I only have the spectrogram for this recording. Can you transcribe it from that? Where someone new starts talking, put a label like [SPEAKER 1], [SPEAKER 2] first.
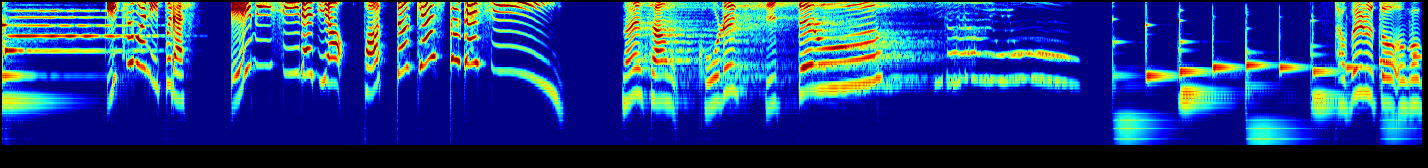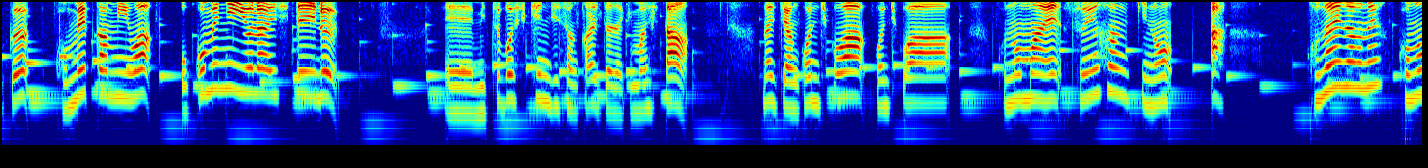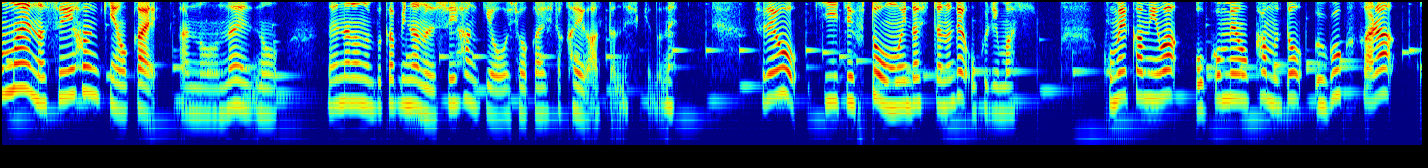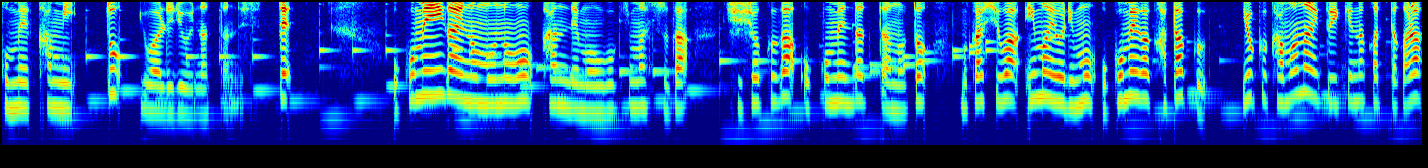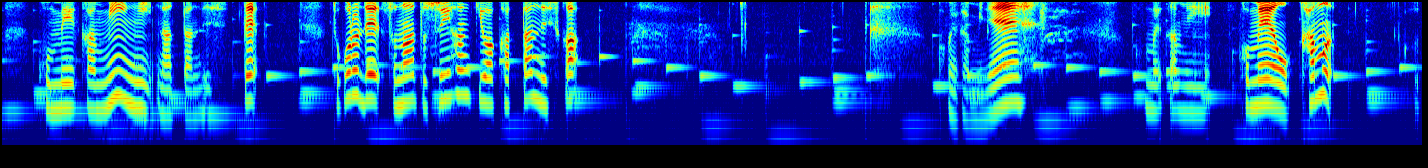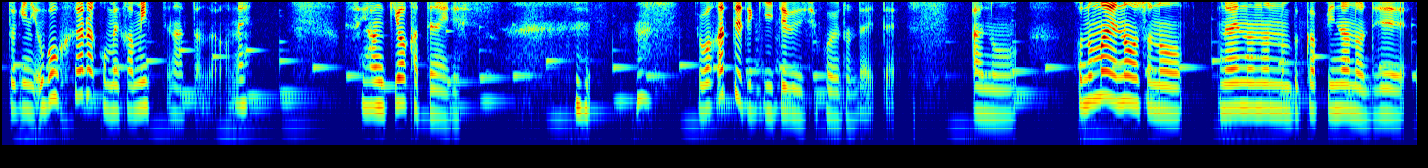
[SPEAKER 1] いつもにプラス ABC ラジオポッドキャストだし。
[SPEAKER 2] なえさんこれ知ってる？食べると動くこめかみはお米に由来している、えー、三つ星健二さんからいただきました。なえちゃんこんちくわこんちくわ。この前炊飯器のあこの間のねこの前の炊飯器の回あのなえのなえなののブカピなので炊飯器を紹介した回があったんですけどね。それを聞いてふと思い出したので送ります。こめかみはお米を噛むと動くからこめかみと言われるようになったんですって。お米以外のものを噛んでも動きますが主食がお米だったのと昔は今よりもお米が硬くよく噛まないといけなかったからこめかみになったんですって。ところでその後炊飯器は買ったんですかこめかみね。こめかみ米を噛む。時に動くからこめかみってなったんだろうね。炊飯器は買ってないです。分かってて聞いてるでしょこういうの大体。あのこの前のその「なえなののブカピ」なので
